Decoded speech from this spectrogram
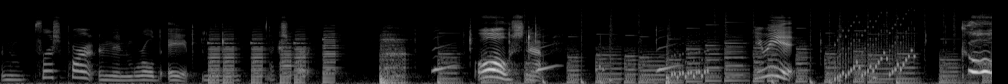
in first part and then World 8 in the next part. Oh, snap. Give me it. Go!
